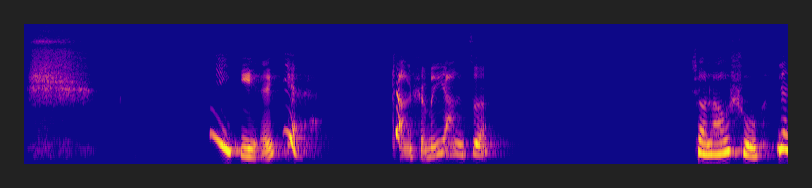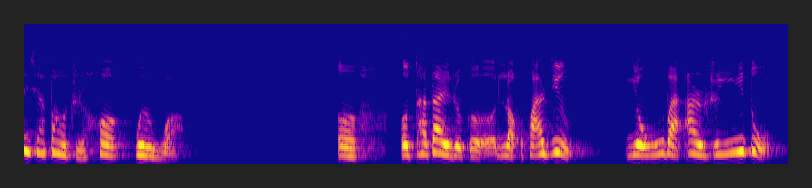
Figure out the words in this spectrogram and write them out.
嘘，你爷爷长什么样子？”小老鼠咽下报纸后问我：“呃呃，他戴着个老花镜，有五百二十一度，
